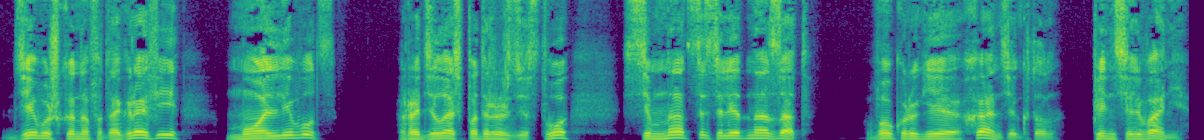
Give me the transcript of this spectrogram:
Девушка на фотографии — Молли Вудс. Родилась под Рождество 17 лет назад в округе Хантингтон, Пенсильвания.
